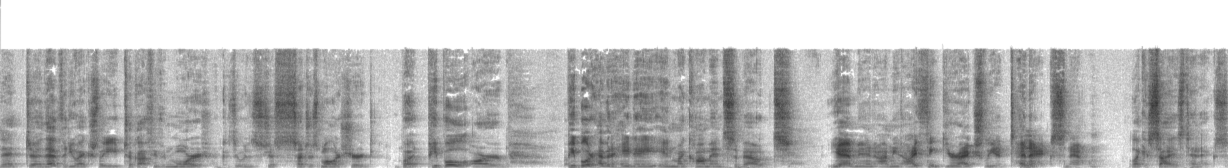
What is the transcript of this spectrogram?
that uh, that video actually took off even more because it was just such a smaller shirt. But people are people are having a heyday in my comments about yeah, man, I mean, I think you're actually a 10x now. Like a size 10x.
